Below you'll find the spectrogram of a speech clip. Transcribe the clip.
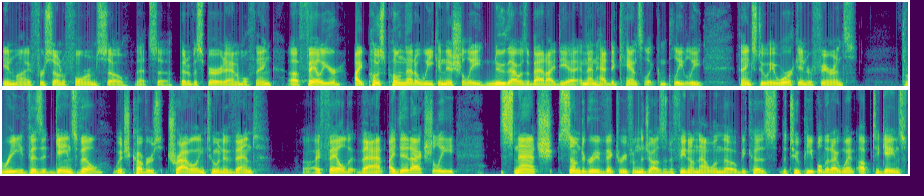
in my fursona form, so that's a bit of a spirit animal thing. Uh, failure. I postponed that a week initially, knew that was a bad idea, and then had to cancel it completely thanks to a work interference. Three, visit Gainesville, which covers traveling to an event. Uh, I failed at that. I did actually snatch some degree of victory from the jaws of defeat on that one though because the two people that I went up to Gaines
